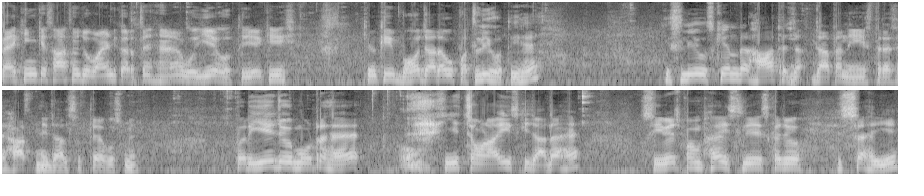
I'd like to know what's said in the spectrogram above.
पैकिंग के साथ में जो वाइंड करते हैं, वो ये होती है कि क्योंकि बहुत ज़्यादा वो पतली होती है। इसलिए उसके अंदर हाथ जा, जाता नहीं इस तरह से हाथ नहीं डाल सकते आप उसमें। पर ये जो मोटर है ये चौड़ाई इसकी ज़्यादा है सीवेज पंप है इसलिए इसका जो हिस्सा है ये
